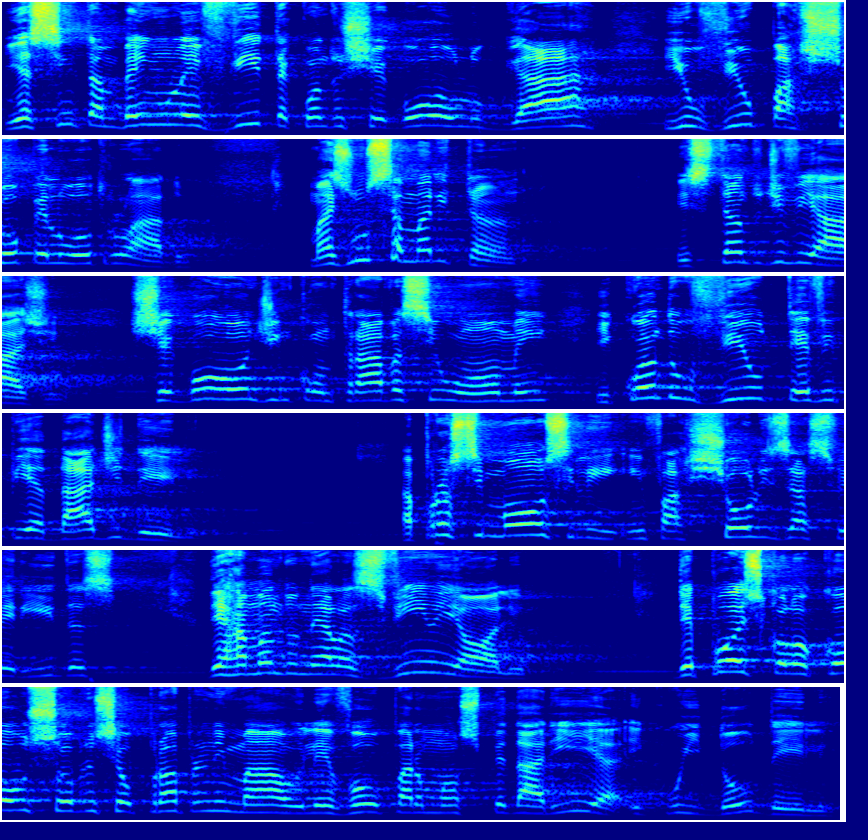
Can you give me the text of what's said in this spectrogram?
E assim também um levita, quando chegou ao lugar e o viu, passou pelo outro lado. Mas um samaritano, estando de viagem, chegou onde encontrava-se o homem e, quando o viu, teve piedade dele. Aproximou-se-lhe, enfaixou-lhes as feridas, derramando nelas vinho e óleo. Depois colocou-o sobre o seu próprio animal e levou-o para uma hospedaria e cuidou dele.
